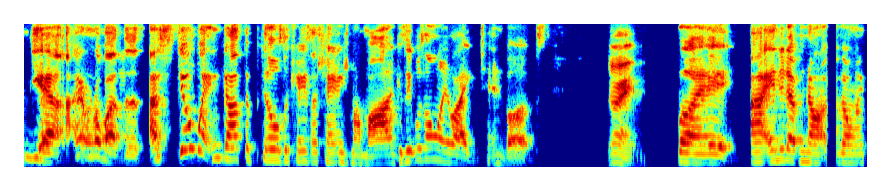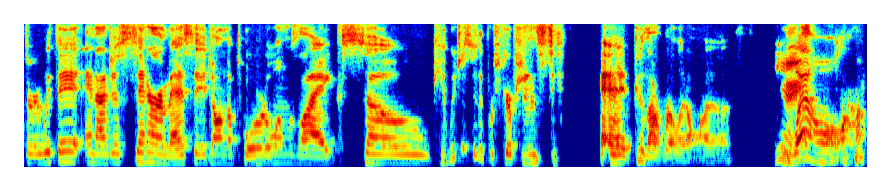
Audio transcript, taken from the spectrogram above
Yeah, I don't know about this. I still went and got the pills in case I changed my mind because it was only like 10 bucks. All right. But I ended up not going through with it. And I just sent her a message on the portal and was like, so can we just do the prescription instead? Because I really don't want to. Right. Well,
